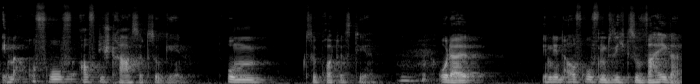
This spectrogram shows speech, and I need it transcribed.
im Aufruf auf die Straße zu gehen, um zu protestieren. Mhm. Oder in den Aufrufen sich zu weigern.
